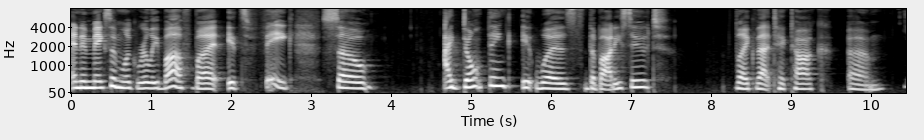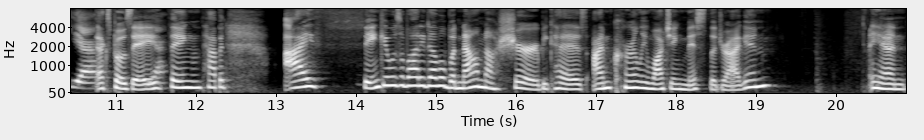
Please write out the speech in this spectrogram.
and it makes them look really buff, but it's fake. So I don't think it was the bodysuit like that TikTok um Yeah. expose thing happened. I think it was a body double, but now I'm not sure because I'm currently watching Miss the Dragon. And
